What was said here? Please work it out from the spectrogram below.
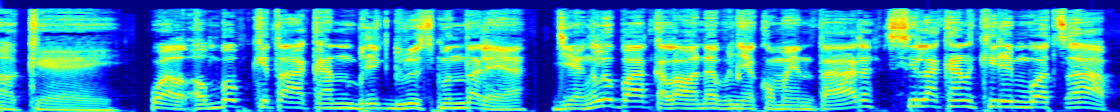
Oke. Well, Om Bob kita akan break dulu sebentar ya. Jangan lupa kalau Anda punya komentar, silakan kirim WhatsApp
